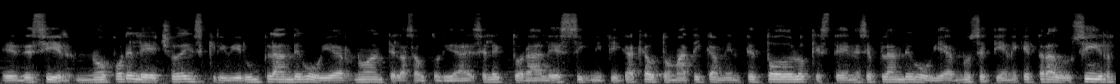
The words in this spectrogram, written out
Es decir, no por el hecho de inscribir un plan de gobierno ante las autoridades electorales significa que automáticamente todo lo que esté en ese plan de gobierno se tiene que traducir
